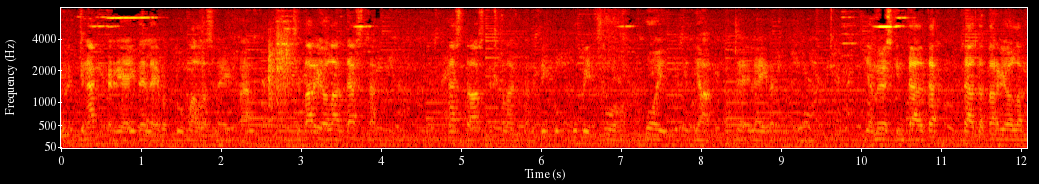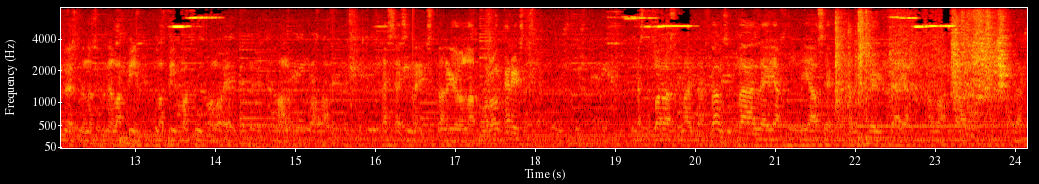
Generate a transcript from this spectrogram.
yrttinäkkäriä itse leivottua mallasleipää. Se tarjoillaan tästä, tästä asteesta laittaa ne pikku kupit tuohon, voi ja le- leivät. Ja myöskin tältä, tältä tarjolla myös meillä on semmoinen Lapin, Lapin makupalojen alkupala. Tässä esimerkiksi tarjoillaan poronkäristä. Tästä parasta laitetaan kansi päälle ja, ja asiakkaalle pöytää ja avataan tätä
